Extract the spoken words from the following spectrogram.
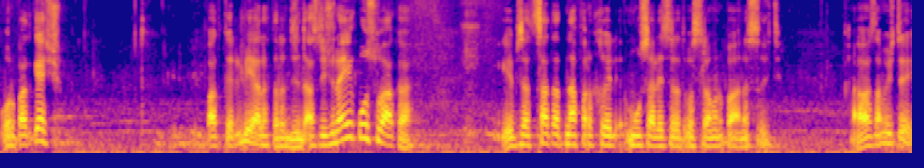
اور پَتہٕ کیٛاہ چھُ پَتہٕ کٔرِو بیٚیہِ اللہ تعالیٰ. ہَن زِندٕ اَصلی چھُنہ یہِ کُس واقعہ ییٚمہِ ساتہٕ سَتَتھ نَفر کھٲلۍ موٗسا علیہ صلاتُ وسلامَن پانَس سۭتۍ آ سَمٕجھ تُہۍ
